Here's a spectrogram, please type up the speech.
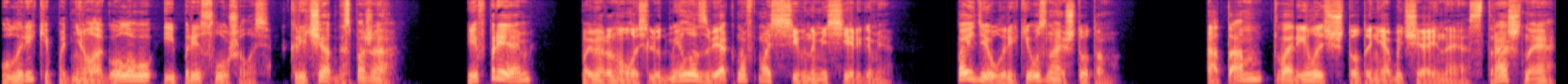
Улрике подняла голову и прислушалась. «Кричат, госпожа!» «И впрямь!» Повернулась Людмила, звякнув массивными серьгами. «Пойди, Улрики, узнай, что там». А там творилось что-то необычайное, страшное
